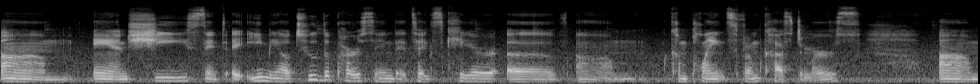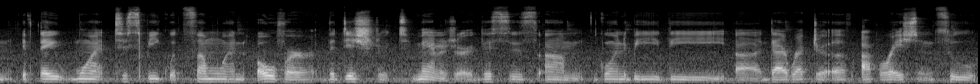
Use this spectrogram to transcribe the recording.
Um, and she sent an email to the person that takes care of um, complaints from customers um, if they want to speak with someone over the district manager. This is um, going to be the uh, director of operations who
